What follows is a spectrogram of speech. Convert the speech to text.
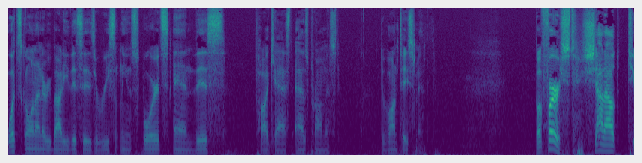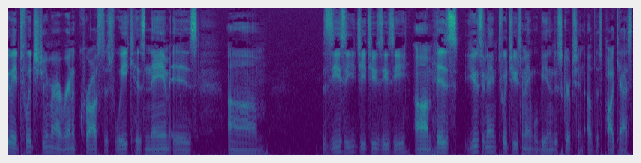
What's going on, everybody? This is Recently in Sports, and this podcast, as promised, DeVonta Smith. But first, shout out to a Twitch streamer I ran across this week. His name is um, ZZG2ZZ. Um, his username, Twitch username, will be in the description of this podcast.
